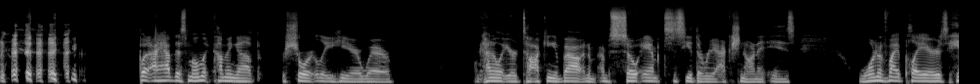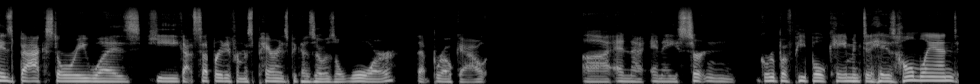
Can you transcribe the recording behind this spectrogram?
but I have this moment coming up shortly here where kind of what you're talking about, and I'm, I'm so amped to see the reaction on it. Is one of my players, his backstory was he got separated from his parents because there was a war that broke out, uh, and that, and a certain group of people came into his homeland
